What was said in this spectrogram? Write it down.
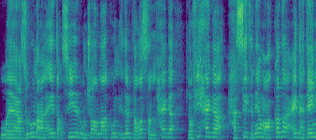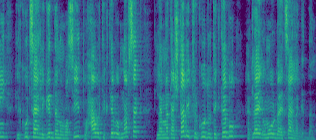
واعذرونا على أي تقصير وإن شاء الله أكون قدرت أوصل الحاجة لو في حاجة حسيت إن هي معقدة عيدها تاني. الكود سهل جدا وبسيط وحاول تكتبه بنفسك. لما تشتبك في الكود وتكتبه هتلاقي الأمور بقت سهلة جدا.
